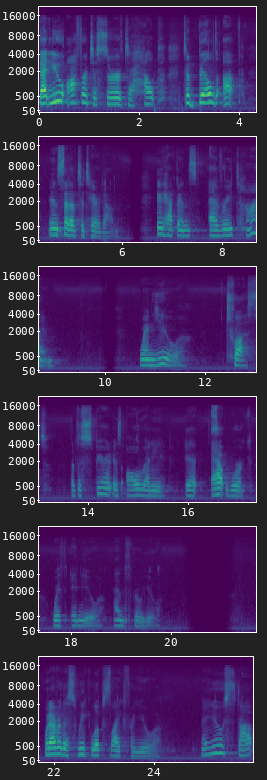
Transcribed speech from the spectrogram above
that you offer to serve, to help, to build up instead of to tear down. It happens every time when you trust that the Spirit is already at, work within you and through you whatever this week looks like for you, may you stop,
